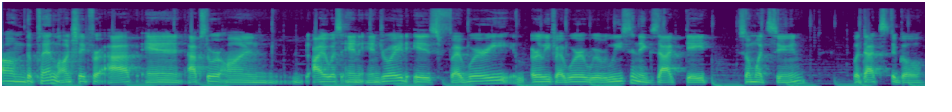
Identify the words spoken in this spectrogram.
um, the planned launch date for app and App Store on iOS and Android is February, early February. We'll release an exact date somewhat soon, but that's the goal.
